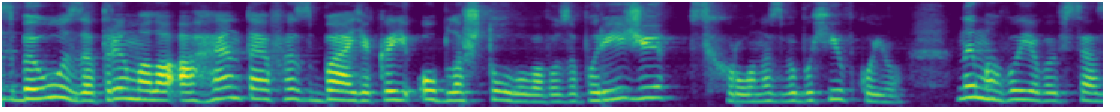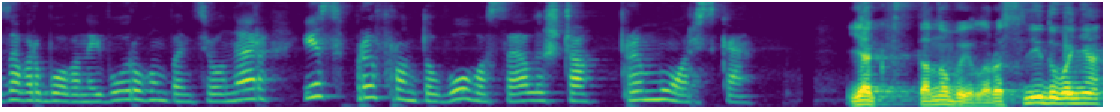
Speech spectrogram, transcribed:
СБУ затримала агента ФСБ, який облаштовував у Запоріжжі схорони з вибухівкою. Ним виявився завербований ворогом пенсіонер із прифронтового селища Приморське. Як встановило розслідування,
